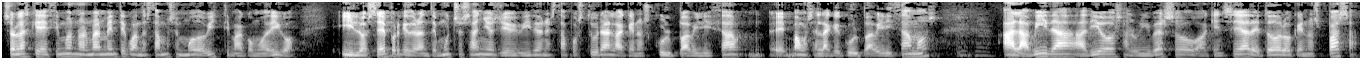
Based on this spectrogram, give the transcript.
son las que decimos normalmente cuando estamos en modo víctima, como digo. Y lo sé porque durante muchos años yo he vivido en esta postura en la que nos culpabilizamos, vamos, en la que culpabilizamos a la vida, a Dios, al universo o a quien sea de todo lo que nos pasa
